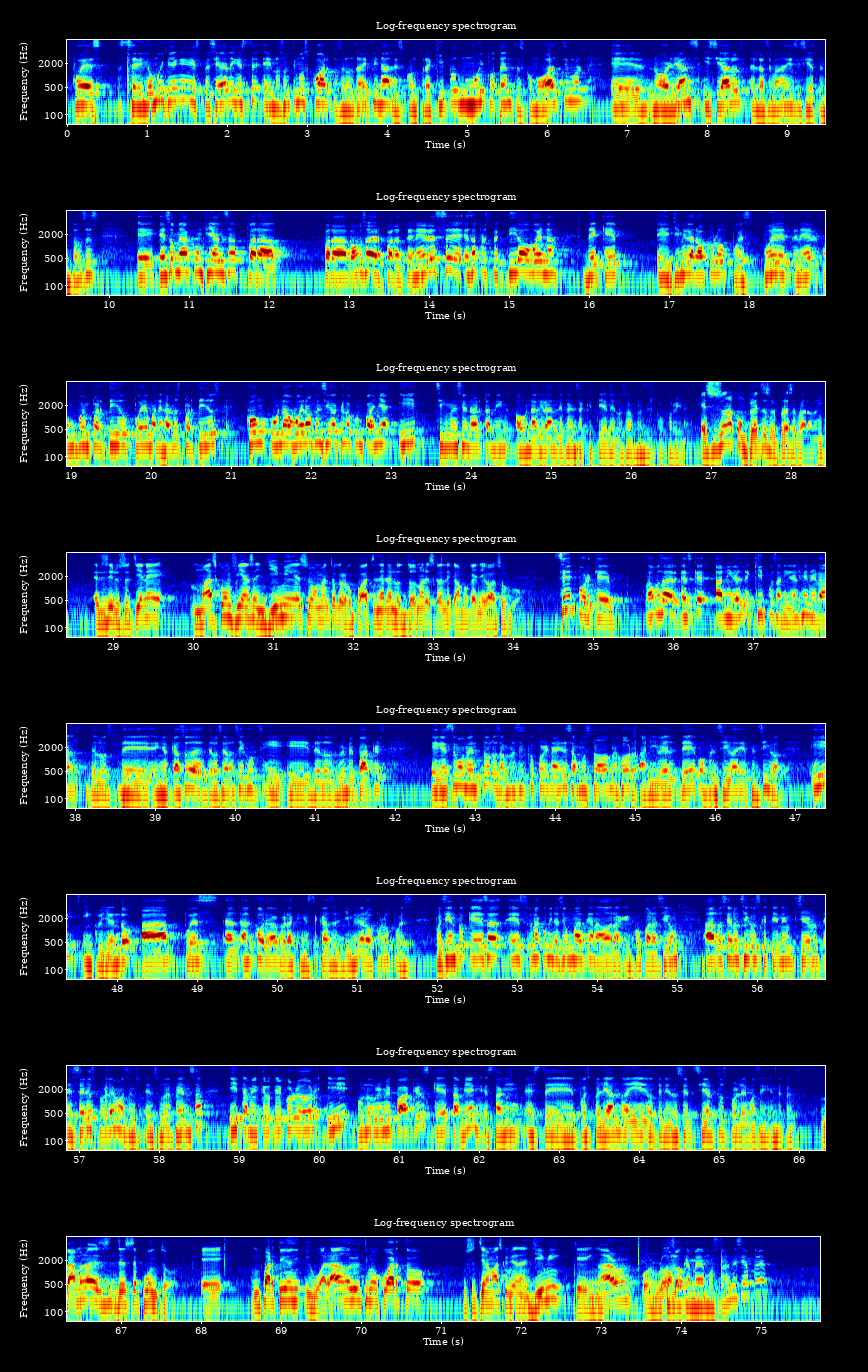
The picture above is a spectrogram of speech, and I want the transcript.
pues se vio muy bien en especial en, este, en los últimos cuartos, en los drive finales, contra equipos muy potentes como Baltimore, eh, Nueva Orleans y Seattle en la semana 17. Entonces, eh, eso me da confianza para, para, vamos a ver, para tener ese, esa perspectiva buena de que eh, Jimmy Garoppolo pues, puede tener un buen partido, puede manejar los partidos con una buena ofensiva que lo acompaña y sin mencionar también a una gran defensa que tiene los San Francisco 49ers. Eso es una completa sorpresa para mí. Es decir, usted tiene más confianza en Jimmy en este momento que lo que pueda tener en los dos mariscales de campo que han llegado al Super Bowl. Sí, porque vamos a ver, es que a nivel de equipos, a nivel general, de los, de, en el caso de, los Seattle Seahawks y, y de los Green Bay Packers, en este momento los San Francisco 49ers se han mostrado mejor a nivel de ofensiva y defensiva y incluyendo a pues al, al ¿verdad? Que en este caso es Jimmy Garoppolo, pues pues siento que esa es una combinación más ganadora en comparación a los Seattle Seahawks que tienen eh, serios problemas en, su defensa y también que no tiene corredor y unos Green Bay Packers que también están este pues peleando ahí o teniendo ciertos problemas en, defensa. Veámoslo desde, este punto. Eh, un partido igualado en el último cuarto ¿Usted tiene más confianza en Jimmy que en Aaron o en Russell? Con lo que me demostró en diciembre,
